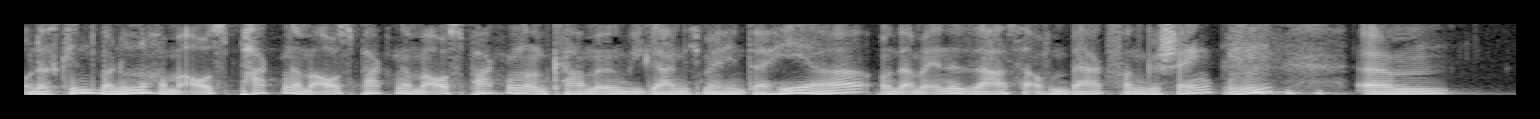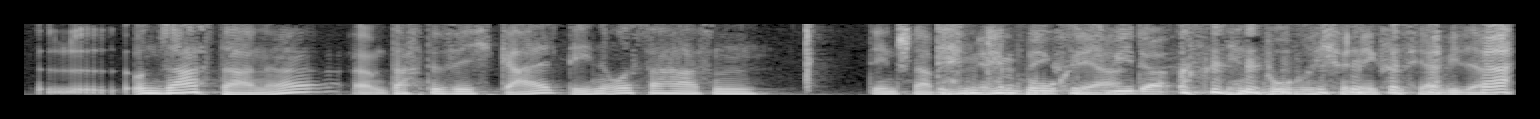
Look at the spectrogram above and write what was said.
Und das Kind war nur noch am Auspacken, am Auspacken, am Auspacken und kam irgendwie gar nicht mehr hinterher. Und am Ende saß er auf dem Berg von Geschenken ähm, und saß da, ne? Und dachte sich, geil, den Osterhasen, den schnapp ich mir Den fürs nächste buche ich Jahr. wieder. Den buche ich für nächstes Jahr wieder.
